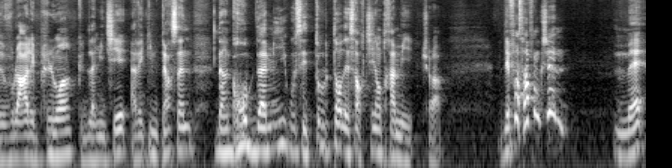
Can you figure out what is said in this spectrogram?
de vouloir aller plus loin que de l'amitié avec une personne d'un groupe d'amis où c'est tout le temps des sorties entre amis, tu vois. Des fois, ça fonctionne. Mais,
